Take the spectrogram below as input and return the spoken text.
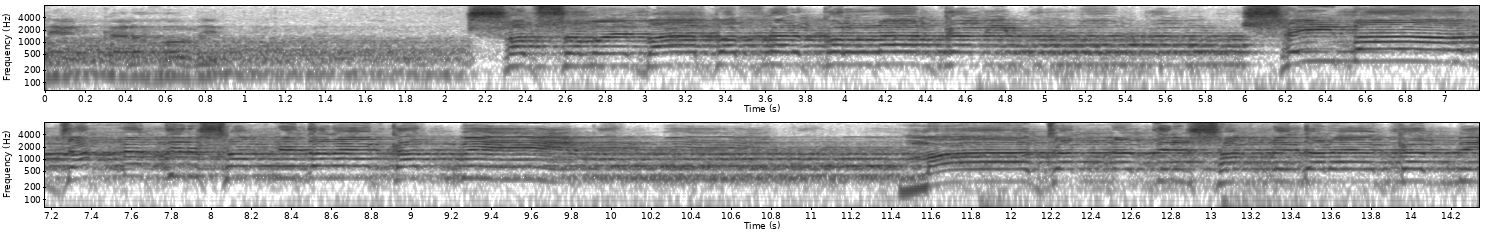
নেককার হবে। সব সময় বাপ আপনার কল্যাণকামী। সেই বাপ জান্নাতের সামনে দাঁড়ায় কাঁদবে। মা জান্নাতের সামনে দাঁড়ায় কাঁদবে।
